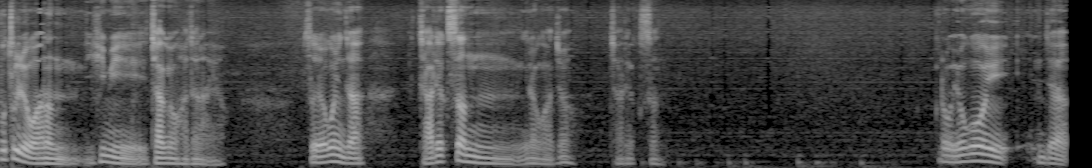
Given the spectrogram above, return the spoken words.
붙으려고 하는 힘이 작용하잖아요. 그래서 요건 이제 자력선이라고 하죠. 자력선. 그리고 요거의 이제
